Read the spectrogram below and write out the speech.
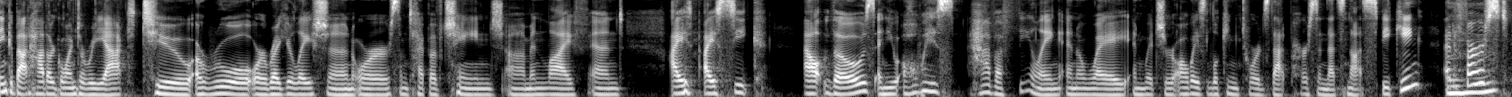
think about how they're going to react to a rule or a regulation or some type of change um, in life. And I, I seek out those, and you always have a feeling in a way in which you're always looking towards that person that's not speaking at mm-hmm. first.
